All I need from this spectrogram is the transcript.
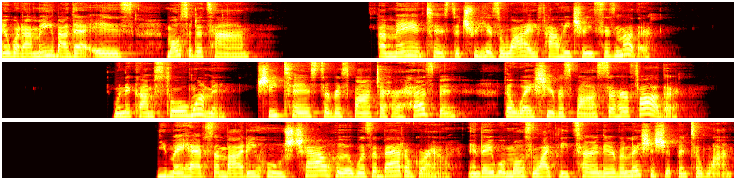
And what I mean by that is most of the time, a man tends to treat his wife how he treats his mother. When it comes to a woman, she tends to respond to her husband the way she responds to her father. You may have somebody whose childhood was a battleground, and they will most likely turn their relationship into one.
